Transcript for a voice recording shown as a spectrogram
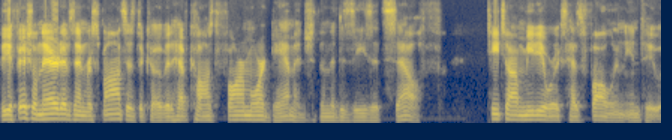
the official narratives and responses to COVID have caused far more damage than the disease itself. Teton MediaWorks has fallen into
